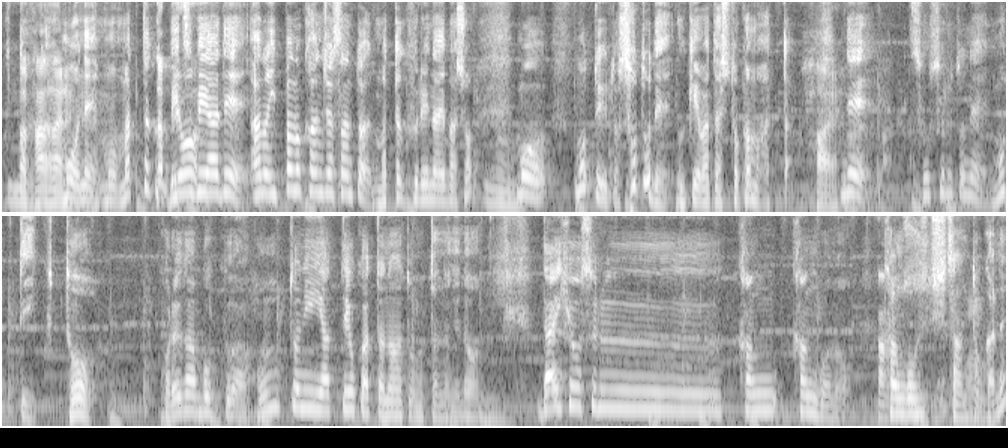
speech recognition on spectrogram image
というまあもうねもう全く別部屋であの一般の患者さんとは全く触れない場所、もうもっと言うと外で受け渡しとかもあった。はい。でそうするとね持っていくとこれが僕は本当にやってよかったなと思ったんだけど、代表する看看護の看護師さんとかね、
